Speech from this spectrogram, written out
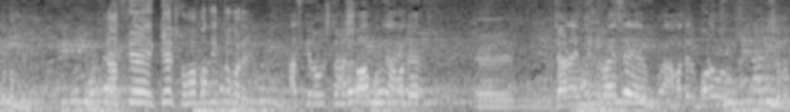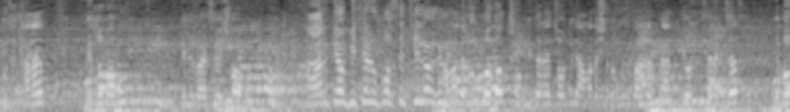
প্রথম দিনে। আজকে কে সভাপতিত্ব করে? আজকের অনুষ্ঠানের সভাপতি আমাদের যারা ইঞ্জিনিয়ার রয়েছে আমাদের বড় শীতলকুচি থানার মেজবাবু তিনি রয়েছে সব আর কেউ বিশেষ উপস্থিত ছিল এখানে? আমাদের উদ্বোধক সঙ্গীতা রায় চৌধুরী আমাদের শীতলকুচি কলেজের প্রান্তীয় টিচার ইনচার্জ এবং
